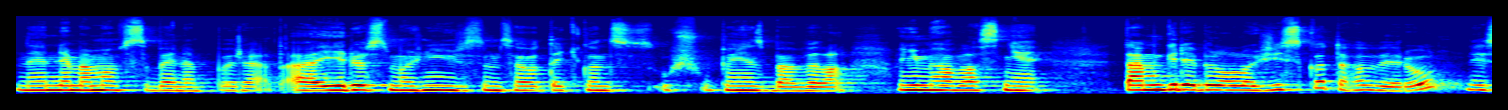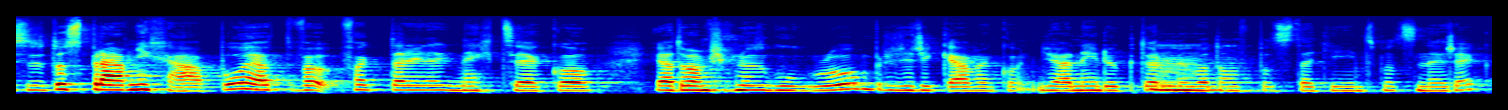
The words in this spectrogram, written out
Ne, nemám ho v sobě na pořád. A je dost možný, že jsem se ho teď už úplně zbavila. Oni mi ho vlastně tam, kde bylo ložisko toho viru, jestli to správně chápu, já to fakt tady tak nechci, jako, já to mám všechno z Google, protože říkám, jako žádný doktor mm. mi o tom v podstatě nic moc neřekl.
